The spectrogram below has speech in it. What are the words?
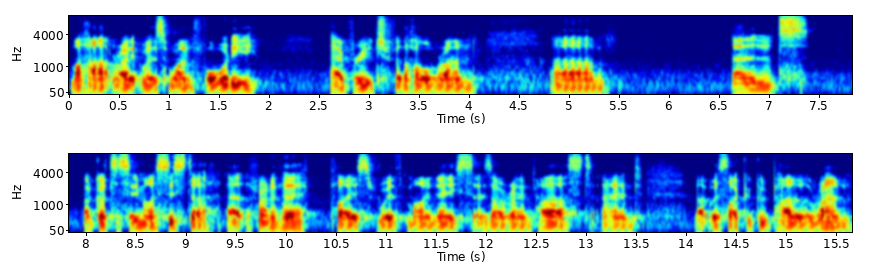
My heart rate was 140 average for the whole run. Um, and I got to see my sister at the front of her place with my niece as I ran past, and that was like a good part of the run.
